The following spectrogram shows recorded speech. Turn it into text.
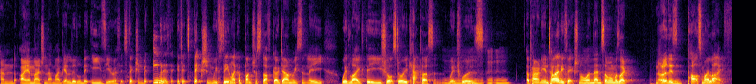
and I imagine that might be a little bit easier if it's fiction. But even if, if it's fiction, we've seen like a bunch of stuff go down recently with like the short story Cat Person, which was apparently entirely fictional, and then someone was like, "No, this is parts of my life."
